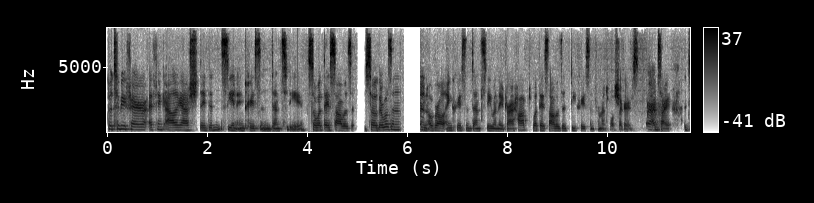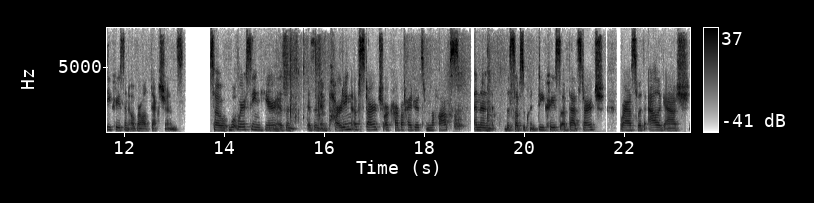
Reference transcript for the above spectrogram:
But to be fair, I think Allagash, they didn't see an increase in density. So what they saw was, so there wasn't an overall increase in density when they dry hopped. What they saw was a decrease in fermentable sugars, or I'm sorry, a decrease in overall dextrins. So what we're seeing here is an is an imparting of starch or carbohydrates from the hops, and then the subsequent decrease of that starch. Whereas with Allagash,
